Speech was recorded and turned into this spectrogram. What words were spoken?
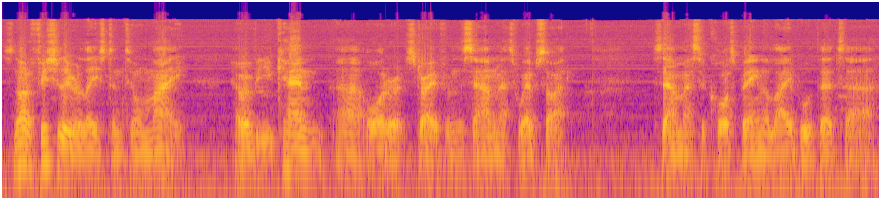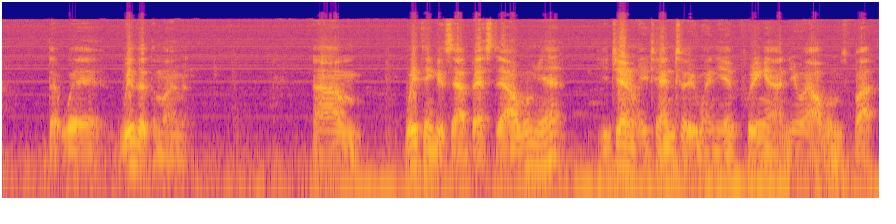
It's not officially released until May, however, you can uh, order it straight from the Soundmass website. Soundmass, of course, being the label that uh, that we're with at the moment. Um, we think it's our best album yet. You generally tend to when you're putting out new albums, but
